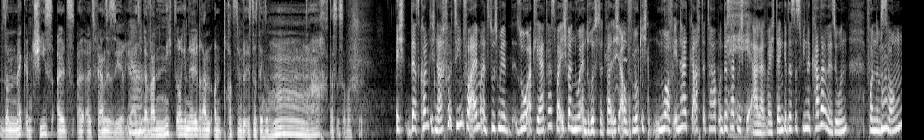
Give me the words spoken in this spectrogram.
so ein Mac and Cheese als, als Fernsehserie. Also da war nichts originell dran und trotzdem du isst das, denkst so, hm, ach, das ist aber schön. Ich, das konnte ich nachvollziehen, vor allem als du es mir so erklärt hast, weil ich war nur entrüstet, weil ich auf wirklich nur auf Inhalt geachtet habe und das hat mich geärgert, weil ich denke, das ist wie eine Coverversion von einem Song,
